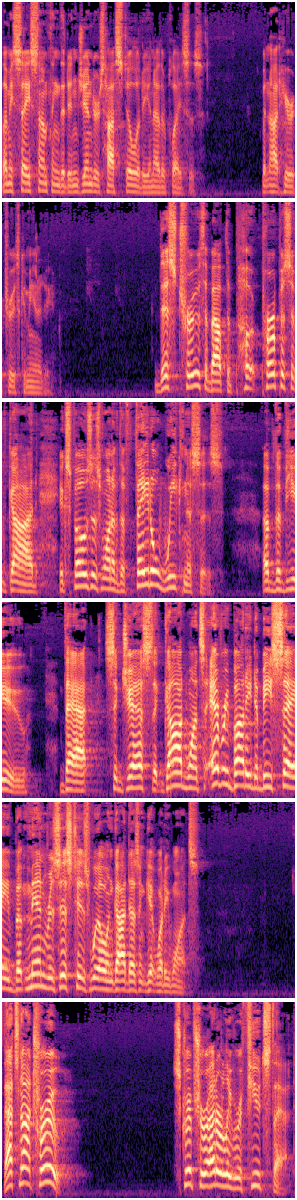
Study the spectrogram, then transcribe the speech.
let me say something that engenders hostility in other places, but not here at Truth Community. This truth about the purpose of God exposes one of the fatal weaknesses of the view that suggests that God wants everybody to be saved, but men resist his will and God doesn't get what he wants. That's not true. Scripture utterly refutes that.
